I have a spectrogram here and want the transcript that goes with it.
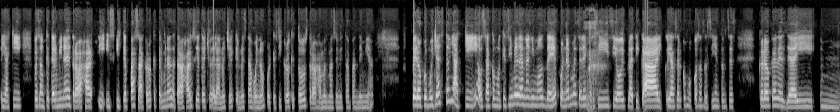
Y aquí, pues aunque termine de trabajar, y, y, qué pasa? Creo que terminas de trabajar 7, 8 de la noche, que no está bueno, porque sí creo que todos trabajamos más en esta pandemia. Pero como ya estoy aquí, o sea, como que sí me dan ánimos de ponerme a hacer ejercicio y platicar y, hacer como cosas así. Entonces, creo que desde ahí mm,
